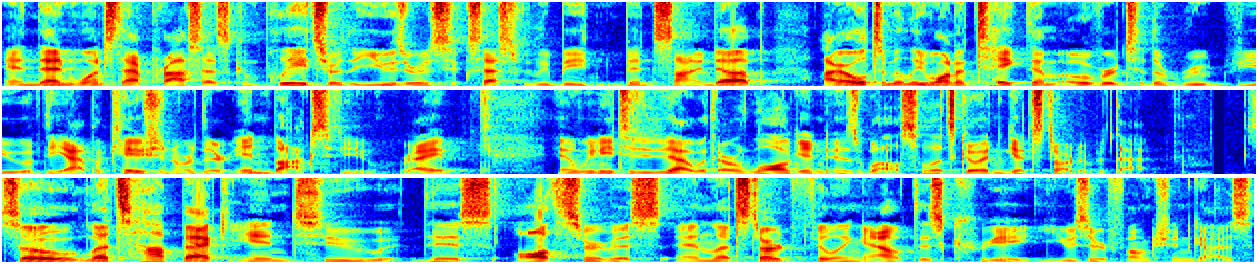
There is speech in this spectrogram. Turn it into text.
And then once that process completes or the user has successfully be, been signed up, I ultimately want to take them over to the root view of the application or their inbox view, right? And we need to do that with our login as well. So let's go ahead and get started with that. So let's hop back into this auth service and let's start filling out this create user function, guys.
